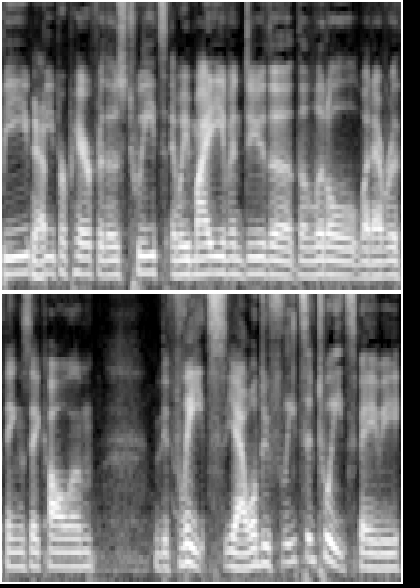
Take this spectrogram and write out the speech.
be Yep. be prepared for those tweets, and we might even do the the little whatever things they call them, the fleets. Yeah, we'll do fleets and tweets, baby.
